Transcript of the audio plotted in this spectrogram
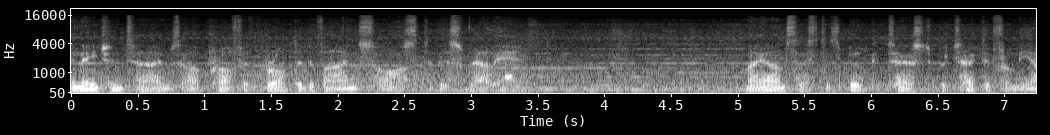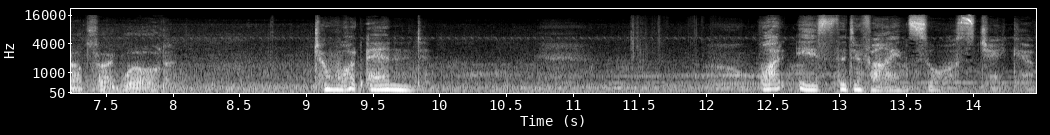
In ancient times, our prophet brought the divine source to this valley. My ancestors built Kitezh to protect it from the outside world. To what end? What is the divine source, Jacob?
